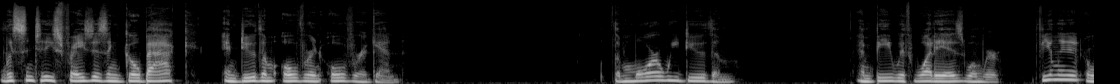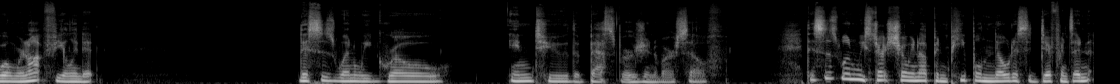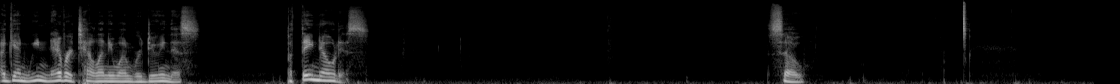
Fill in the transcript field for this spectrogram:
listen to these phrases and go back and do them over and over again the more we do them and be with what is when we're feeling it or when we're not feeling it, this is when we grow into the best version of ourselves. This is when we start showing up and people notice a difference. And again, we never tell anyone we're doing this, but they notice. So,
